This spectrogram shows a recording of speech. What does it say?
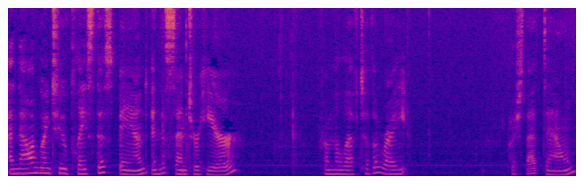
And now I'm going to place this band in the center here, from the left to the right. Push that down.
